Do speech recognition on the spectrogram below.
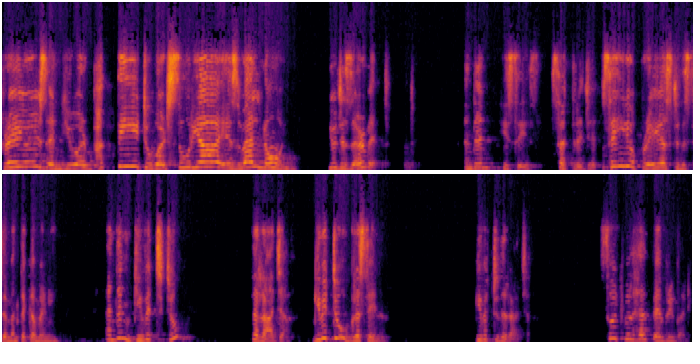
prayers and your bhakti towards Surya is well known. You deserve it. And then he says, Satrajit, say your prayers to the Syamantakamani and then give it to the Raja. Give it to Ugrasena. Give it to the Raja. So it will help everybody.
